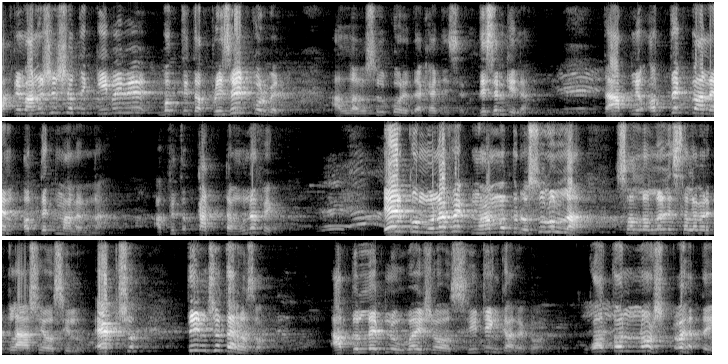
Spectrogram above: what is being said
আপনি মানুষের সাথে কীভাবে বক্তৃতা প্রেজেন্ট করবেন? আল্লাহ রসুল করে দেখাই দিয়েছেন দিছেন কিনা তা আপনি অর্ধেক মানেন অর্ধেক মানেন না। আপনি তো কাটটা মুনাফেক। এরকম মুনাফেক মোহাম্মদ রসুল্লাহ সাল্লা সাল্লামের ক্লাসেও ছিল। একশো, তিনশো তেরো জন। আবদুল্লাহ ইবনু উবাই সহ সিটিং কারেকর কত নষ্ট হাতে।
